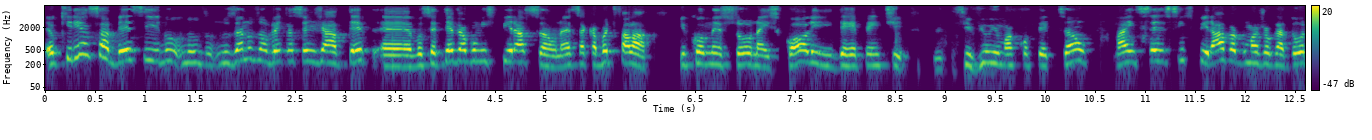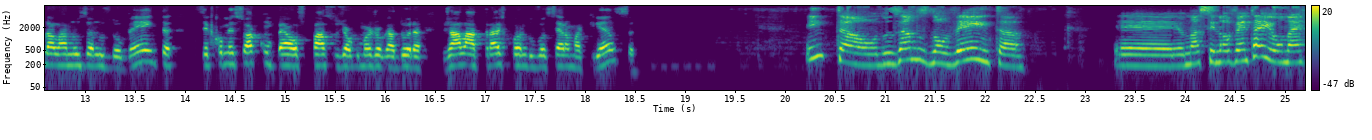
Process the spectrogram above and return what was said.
Eu queria saber se no, no, nos anos 90 você já teve, é, você teve alguma inspiração, né? Você acabou de falar que começou na escola e de repente se viu em uma competição, mas você se inspirava alguma jogadora lá nos anos 90? Você começou a acompanhar os passos de alguma jogadora já lá atrás, quando você era uma criança? Então, nos anos 90, é, eu nasci em 91, né?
